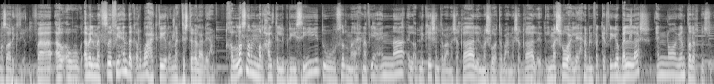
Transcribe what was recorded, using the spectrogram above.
مصاري كتير. ف أو, قبل ما تصير في عندك أرباح كتير إنك تشتغل عليهم خلصنا من مرحلة ال pre-seed وصرنا إحنا في عنا ال application تبعنا شغال المشروع تبعنا شغال. المشروع اللي إحنا بنفكر فيه بلش إنه ينطلق بالسوق.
